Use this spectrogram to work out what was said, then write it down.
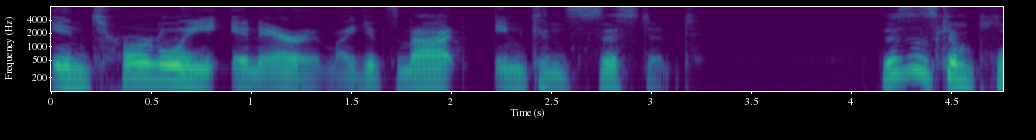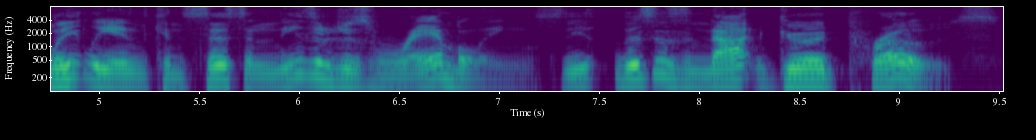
internally inerrant. Like, it's not inconsistent. This is completely inconsistent. These are just ramblings. This is not good prose.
